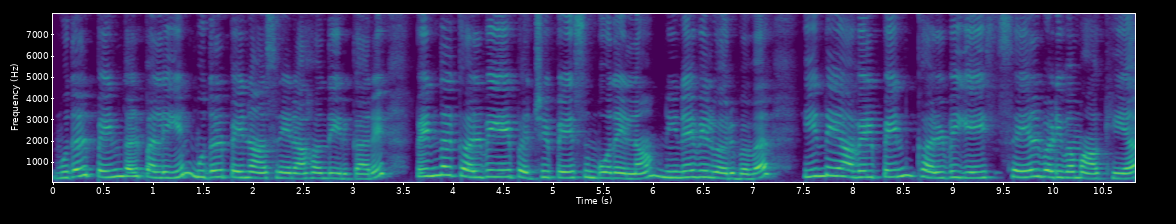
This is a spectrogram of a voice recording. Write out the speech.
முதல் பெண்கள் பள்ளியின் முதல் பெண் ஆசிரியராக வந்து இருக்காரு. பெண்கள் கல்வியை பற்றி பேசும்போதெல்லாம் நினைவில் வருபவர் இந்தியாவில் பெண் கல்வியை செயல் வடிவமாக்கிய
